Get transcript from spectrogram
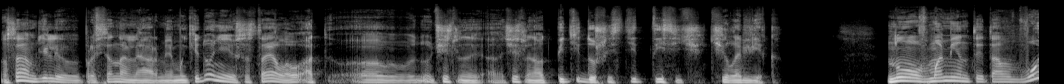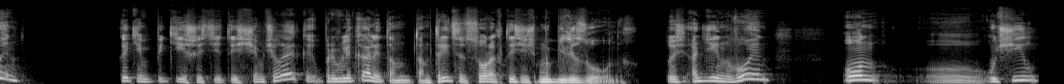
На самом деле профессиональная армия Македонии состояла от, э, ну, численно, численно от 5 до 6 тысяч человек. Но в моменты там войн к этим 5-6 тысячам человек привлекали там, там 30-40 тысяч мобилизованных. То есть один воин, он э, учил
